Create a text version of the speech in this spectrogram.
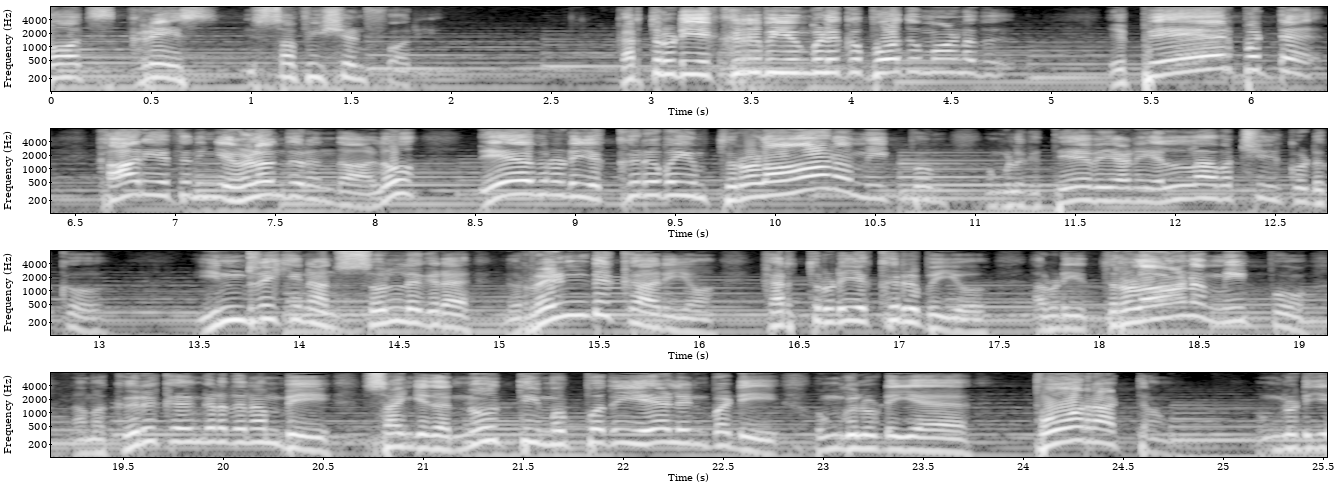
God's grace is sufficient for you கர்த்தருடைய கிருபை உங்களுக்கு போதுமானது. எப்பேற்பட்ட காரியத்தை நீங்க இழந்திருந்தாலும் தேவனுடைய கிருபையும் திரளான மீட்பும் உங்களுக்கு தேவையான எல்லாவற்றையும் கொடுக்கும். இன்றைக்கு நான் சொல்லுகிற ரெண்டு காரியம் கர்த்தருடைய கிருபையோ அவருடைய திரளான மீட்பும் நமக்கு இருக்குங்கிறத நம்பி சங்கீதம் நூத்தி முப்பது ஏழின்படி உங்களுடைய போராட்டம் உங்களுடைய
